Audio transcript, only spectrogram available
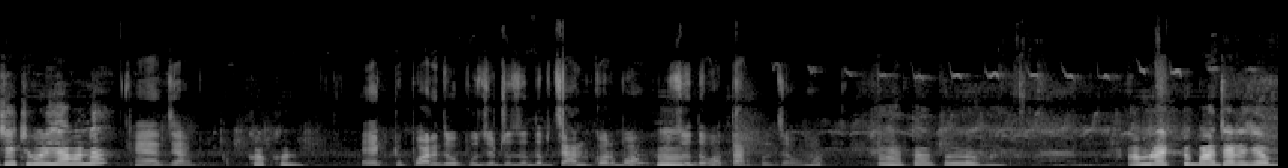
জেঠু বাড়ি যাবে না? হ্যাঁ যাব। কখন? একটু পরে দেবো পুজো টুজো দেবো চান করব পুজো দেবো তারপর যাব মা। হ্যাঁ তা করলেও হয়। আমরা একটু বাজারে যাব।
